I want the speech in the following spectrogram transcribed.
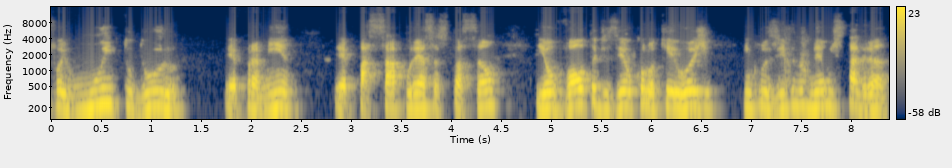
foi muito duro é, para mim, é, passar por essa situação. E eu volto a dizer, eu coloquei hoje, inclusive, no meu Instagram.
